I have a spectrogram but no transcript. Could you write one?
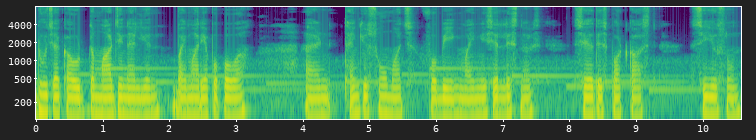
Do check out the margin alien by maria popova. And thank you so much for being my initial listeners. Share this podcast see you soon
